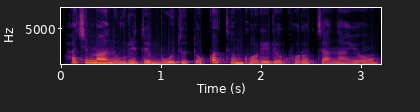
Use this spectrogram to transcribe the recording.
하지만 우리들 모두 똑같은 거리를 걸었잖아요.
